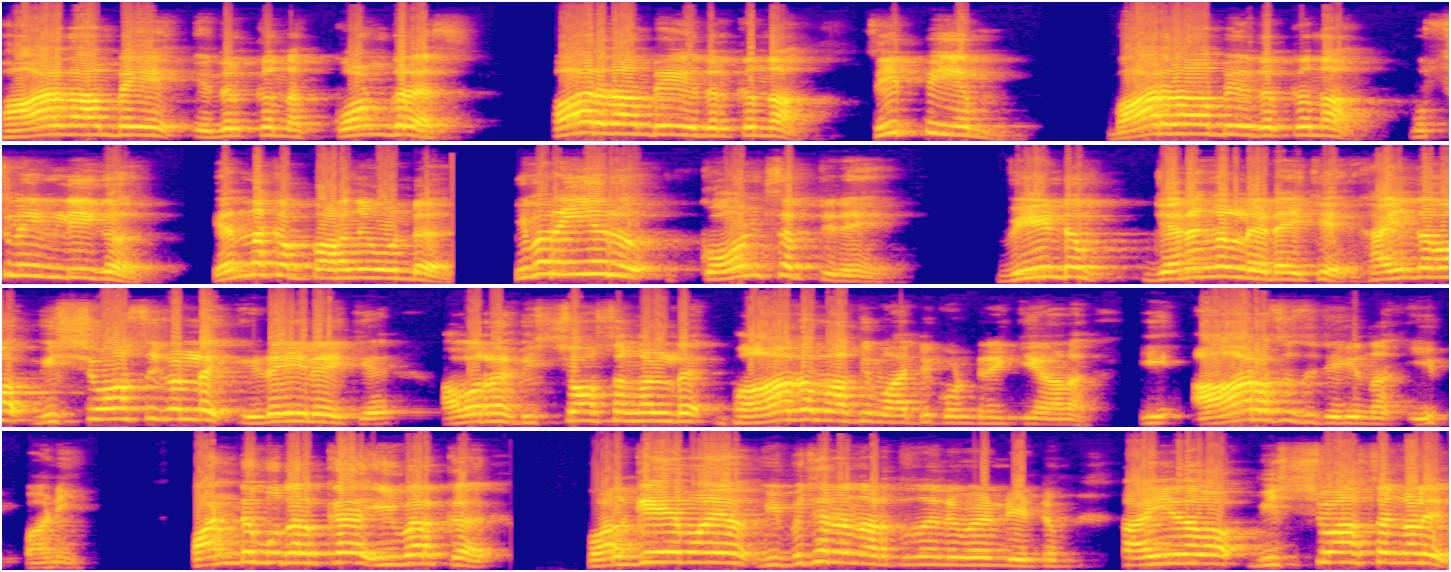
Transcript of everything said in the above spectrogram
ഭാരതാംബയെ എതിർക്കുന്ന കോൺഗ്രസ് ഭാരതാംബയെ എതിർക്കുന്ന സി പി എം ഭാരതാംബയെ എതിർക്കുന്ന മുസ്ലിം ലീഗ് എന്നൊക്കെ പറഞ്ഞുകൊണ്ട് ഇവർ ഈ ഒരു കോൺസെപ്റ്റിനെ വീണ്ടും ജനങ്ങളുടെ ഇടയ്ക്ക് ഹൈന്ദവ വിശ്വാസികളുടെ ഇടയിലേക്ക് അവരുടെ വിശ്വാസങ്ങളുടെ ഭാഗമാക്കി മാറ്റിക്കൊണ്ടിരിക്കുകയാണ് ഈ ആർ എസ് എസ് ചെയ്യുന്ന ഈ പണി. പണ്ട് മുതൽക്ക് ഇവർക്ക് വർഗീയമായ വിഭജനം നടത്തുന്നതിന് വേണ്ടിയിട്ടും ഹൈന്ദവ വിശ്വാസങ്ങളിൽ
